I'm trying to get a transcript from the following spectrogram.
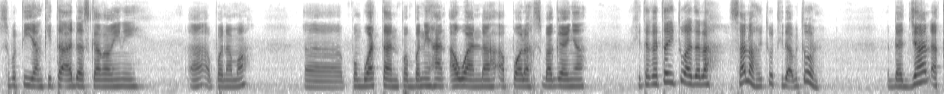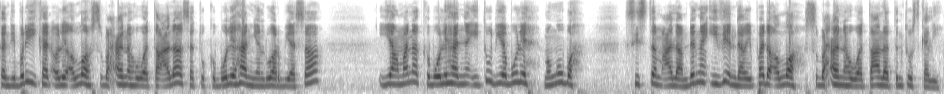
seperti yang kita ada sekarang ini. Ha, apa nama? Uh, pembuatan pembenihan awan lah apalah sebagainya kita kata itu adalah salah itu tidak betul dajjal akan diberikan oleh Allah Subhanahu wa taala satu kebolehan yang luar biasa yang mana kebolehannya itu dia boleh mengubah sistem alam dengan izin daripada Allah Subhanahu wa taala tentu sekali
